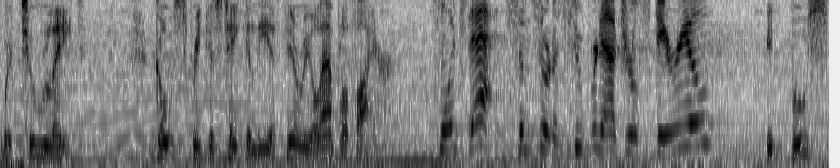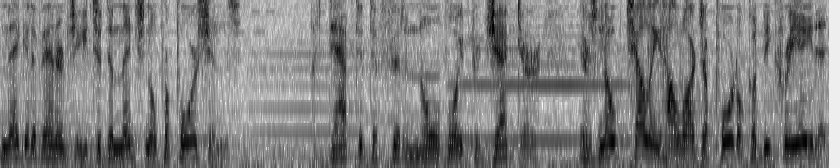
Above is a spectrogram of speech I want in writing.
We're too late. Ghost Freak has taken the ethereal amplifier. What's that? Some sort of supernatural stereo? It boosts negative energy to dimensional proportions. Adapted to fit a null void projector, there's no telling how large a portal could be created.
